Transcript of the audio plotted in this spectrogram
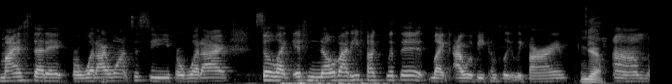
my aesthetic, for what I want to see, for what I. So like, if nobody fucked with it, like I would be completely fine. Yeah. Um,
